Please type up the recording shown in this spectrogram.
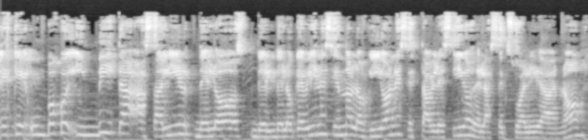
es que un poco invita a salir de los de, lo que viene siendo los guiones establecidos de la sexualidad, ¿no?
